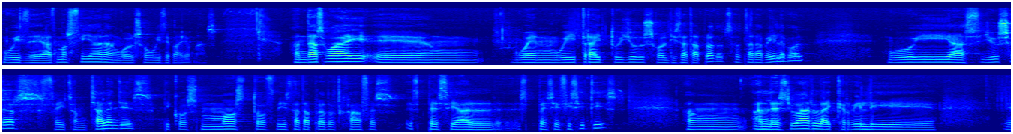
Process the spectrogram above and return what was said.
with the atmosphere and also with the biomass. And that's why um, when we try to use all these data products that are available, we as users face some challenges because most of these data products have special specificities. And unless you are like really uh,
